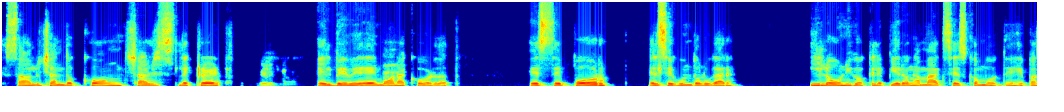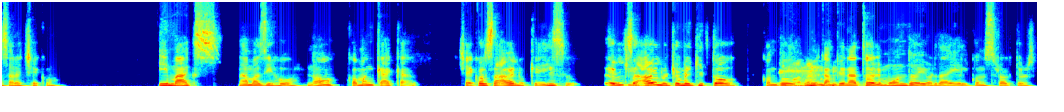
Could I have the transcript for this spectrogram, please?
estaba luchando con Charles Leclerc, el bebé de Mónaco, ¿verdad? Este, por el segundo lugar. Y lo único que le pidieron a Max es como, deje pasar a Checo. Y Max nada más dijo, no, coman caca. Checo sabe lo que hizo. Él sabe lo que me quitó con, el campeonato del mundo y, ¿verdad? y el Constructors,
